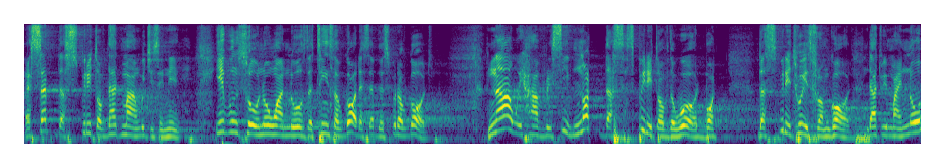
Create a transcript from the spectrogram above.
except the spirit of that man which is in him? Even so, no one knows the things of God except the spirit of God. Now we have received not the spirit of the world, but the spirit who is from God, that we might know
